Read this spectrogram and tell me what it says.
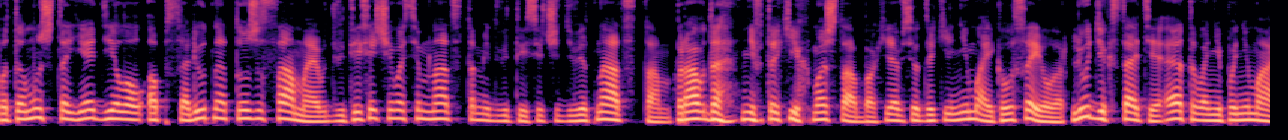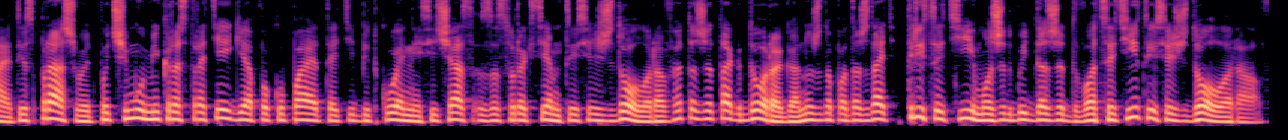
Потому что я делал абсолютно то же самое в 2018 и 2019. Правда, не в таких масштабах, я все-таки не Майкл Сейлор. Люди, кстати, этого не понимают и спрашивают, почему микростратегия покупает эти биткоины сейчас за 47 тысяч долларов. Это же так дорого, нужно подождать 30, может быть даже 20 тысяч долларов.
